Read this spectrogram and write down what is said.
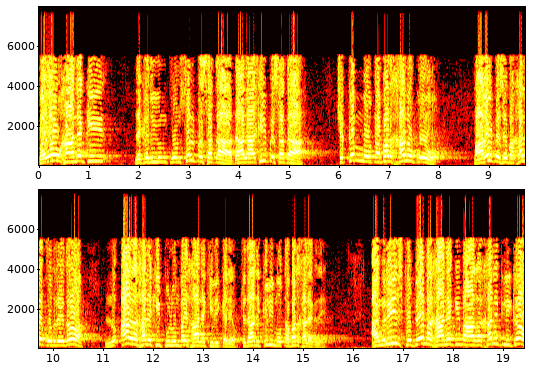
په یو خانه کې لکه د یون کونسل په ستا د علاقې په ستا چې کم معتبر خلکو پاغې په څه به خلک ودرېدو نو هغه خلک یې پلومبای خانه کې لیکلو چې دا د کلی معتبر خلک دي انګريز په دویمه خانه کې باغ خلک لیکو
